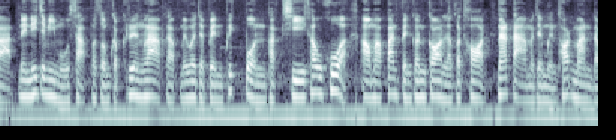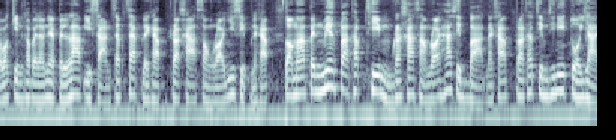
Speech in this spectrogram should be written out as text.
บาท ในนี้จะมีหมูสับผสมกับเครื่องลาบครับ ไม่ว่าจะเป็นพริกป่นผักชีข้าวคั่ว เอามาปั้นเป็นก้อนๆแล้วก็ทอด หน้าตามันจะเหมือนทอดมัน แต่ว่ากินเข้าไปแล้วเนี่ยเป็นลาบอีสานแซ่บๆเลยครับ ราคา 220 นะครับ ต่อมาเป็นเมี่ยงปลาทับทิม ราคา 350 บาทนะครับ ปลาทับทิมที่นี่ตัวใหญ่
